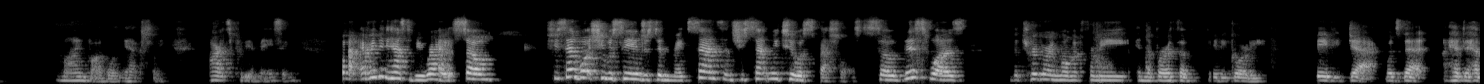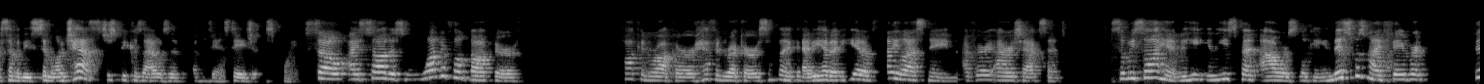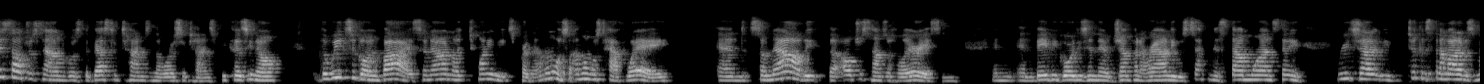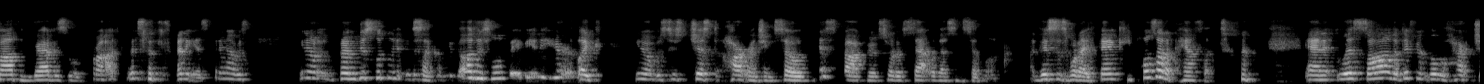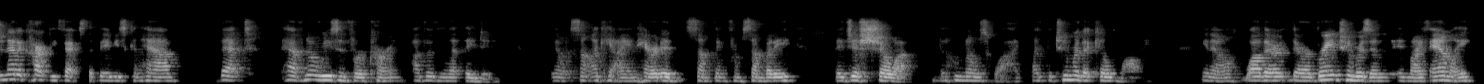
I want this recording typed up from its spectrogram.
mind boggling, actually. Heart's pretty amazing. But everything has to be right. So she said what she was seeing just didn't make sense, and she sent me to a specialist. So this was the triggering moment for me in the birth of baby Gordy baby Jack was that I had to have some of these similar tests just because I was of advanced age at this point. So I saw this wonderful doctor, Hockenrocker, or Heffenrecker, or something like that. He had a he had a funny last name, a very Irish accent. So we saw him and he and he spent hours looking. And this was my favorite. This ultrasound was the best of times and the worst of times because you know the weeks are going by. So now I'm like 20 weeks pregnant. I'm almost I'm almost halfway. And so now the, the ultrasounds are hilarious. And, and and baby Gordy's in there jumping around. He was sucking his thumb once, then he reached out, he took his thumb out of his mouth and grabbed his little crotch. That's the funniest thing. I was, you know, but I'm just looking at this like, oh God, there's a little baby in here. Like, you know, it was just just heart wrenching. So this doctor sort of sat with us and said, look, this is what I think. He pulls out a pamphlet and it lists all the different little heart, genetic heart defects that babies can have that have no reason for occurring other than that they do. You know, it's not like I inherited something from somebody. They just show up. Who knows why? Like the tumor that killed Molly you know, while there there are brain tumors in in my family,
